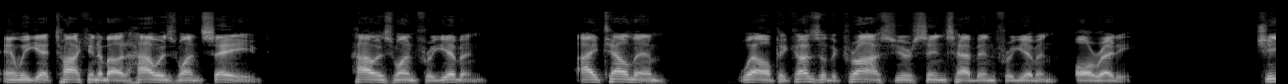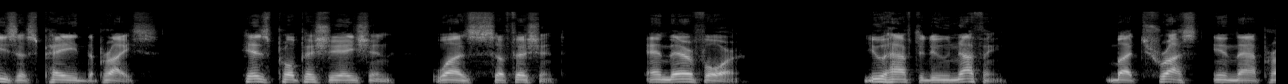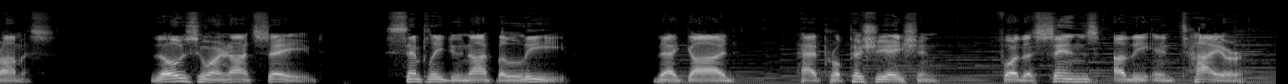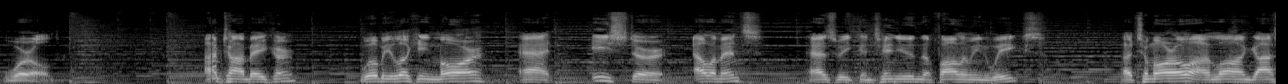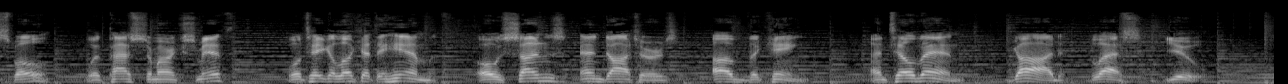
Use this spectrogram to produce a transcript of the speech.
and we get talking about how is one saved? How is one forgiven? I tell them, well, because of the cross, your sins have been forgiven already. Jesus paid the price. His propitiation was sufficient. And therefore, you have to do nothing but trust in that promise. Those who are not saved simply do not believe that God had propitiation for the sins of the entire world. I'm Tom Baker. We'll be looking more at Easter elements as we continue in the following weeks. Uh, tomorrow on Law and Gospel with Pastor Mark Smith, we'll take a look at the hymn, O Sons and Daughters of the King. Until then, God bless you.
